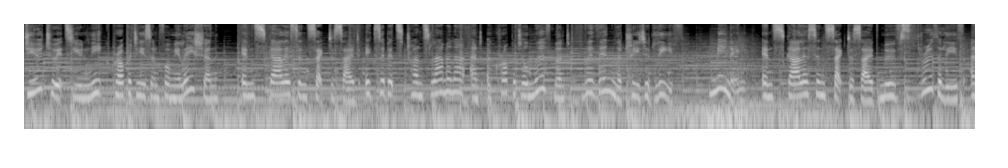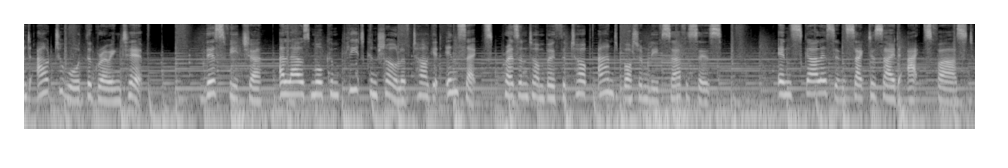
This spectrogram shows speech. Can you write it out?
Due to its unique properties and formulation, Inscalis insecticide exhibits translaminar and acropetal movement within the treated leaf, meaning Inscalis insecticide moves through the leaf and out toward the growing tip. This feature allows more complete control of target insects present on both the top and bottom leaf surfaces. Inscalis insecticide acts fast.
